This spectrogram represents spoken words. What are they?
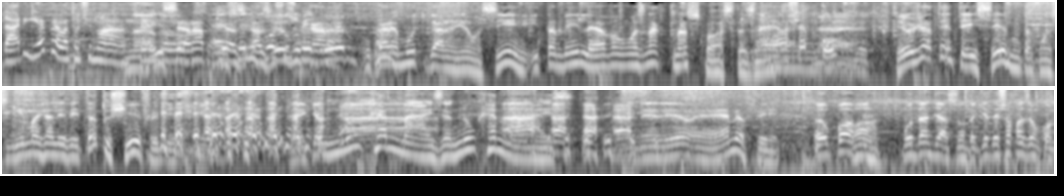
daria pra ela continuar. Não, tendo- E será porque É, às, se às vezes um o cara, o cara é muito garanhão assim e também leva umas na- nas costas, né? Eu acho é pouco. Eu já tentei ser, nunca consegui, mas já levei tanto chifre, bicho. é que eu nunca mais, eu nunca mais. Entendeu? É, meu filho. Ô, Pop, mudando de assunto aqui, deixa eu fazer um comentário.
